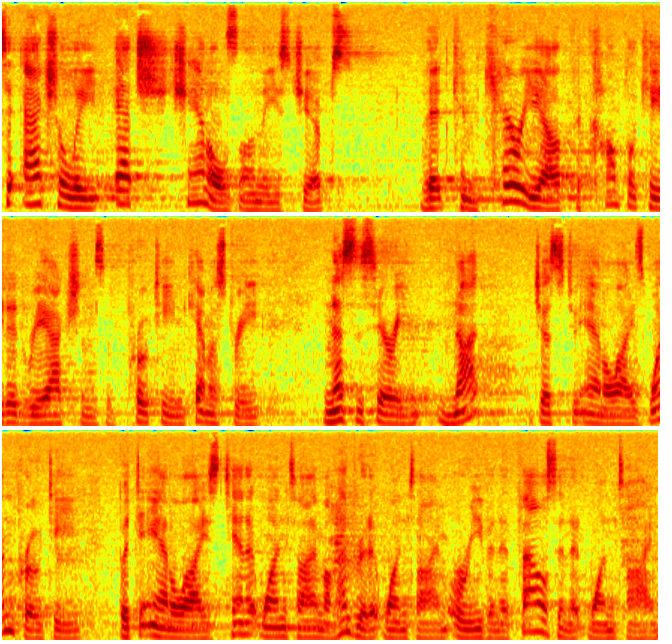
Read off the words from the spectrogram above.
to actually etch channels on these chips that can carry out the complicated reactions of protein chemistry necessary not just to analyze one protein, but to analyze 10 at one time, 100 at one time, or even 1,000 at one time,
